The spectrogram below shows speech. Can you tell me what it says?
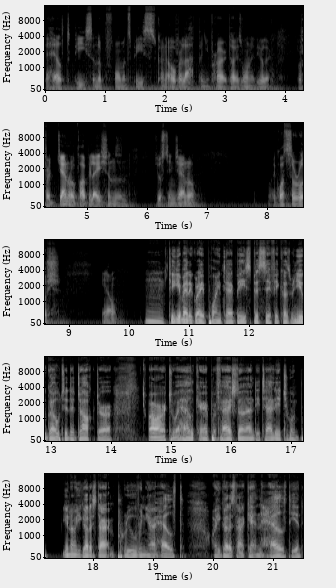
the health piece and the performance piece kind of overlap, and you prioritize one or the other. But for general populations and just in general, like what's the rush? You know, Mm, I think you made a great point there. Be specific because when you go to the doctor or to a healthcare professional and they tell you to, imp- you know, you got to start improving your health or you got to start getting healthy, and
